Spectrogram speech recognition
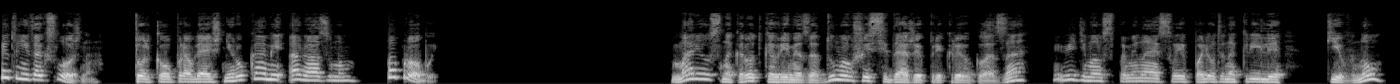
Это не так сложно. Только управляешь не руками, а разумом. Попробуй. Мариус, на короткое время задумавшись и даже прикрыв глаза, видимо, вспоминая свои полеты на криле, кивнул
